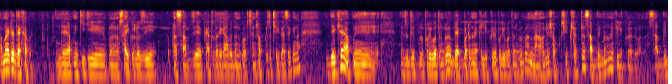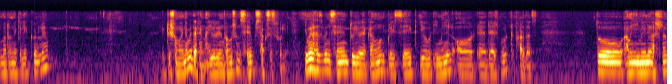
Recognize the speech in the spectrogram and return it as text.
আপনার এটা দেখাবে যে আপনি কি কি সাইকোলজি আপনার সাবজেক্ট এত তারিখে আবেদন করছেন সব কিছু ঠিক আছে কিনা। দেখে আপনি যদি পরিবর্তন করেন ব্যাক বাটনে ক্লিক করে পরিবর্তন করবেন, না হলে সব ঠিক থাকলে সাবমিট বাটনে ক্লিক করে দেবেন। সাবমিট বাটনে ক্লিক করলে একটু সময় নেবে, দেখেন your information save successfully email has been send to your account please check your email or dashboard further তো আমি ইমেলে আসলাম।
